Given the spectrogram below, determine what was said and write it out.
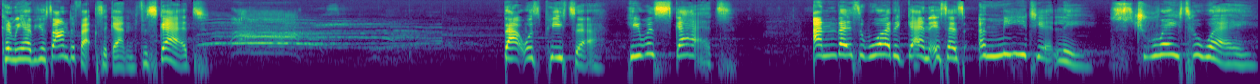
Can we have your sound effects again for scared? That was Peter. He was scared. And there's a word again, it says, immediately, straight away,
